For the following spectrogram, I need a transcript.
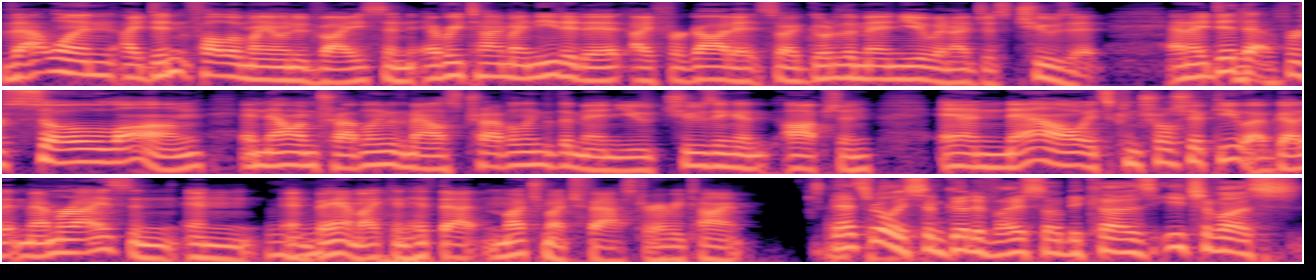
That one, I didn't follow my own advice, and every time I needed it, I forgot it. So I'd go to the menu and I'd just choose it. And I did yeah. that for so long, and now I'm traveling to the mouse, traveling to the menu, choosing an option, and now it's Control Shift U. I've got it memorized, and and mm-hmm. and bam, I can hit that much much faster every time. That's really some good advice, though, because each of us,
